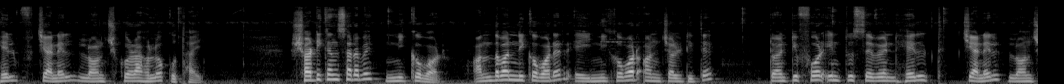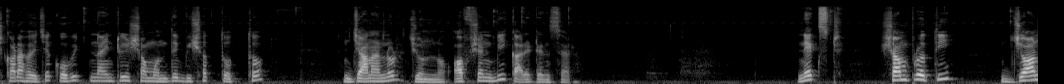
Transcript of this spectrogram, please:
help channel launch করা হলো কোথায়? সঠিক অ্যান্সার হবে নিকোবর। আন্দামান নিকোবরের এই নিকোবর অঞ্চলটিতে twenty four into seven health channel launch করা হয়েছে কোভিড নাইন্টিন সম্বন্ধে বিশদ তথ্য জানানোর জন্য। Option B correct answer next সম্প্রতি জন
